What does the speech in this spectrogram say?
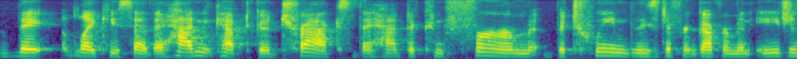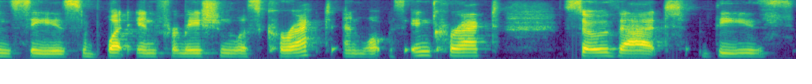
they like you said they hadn't kept good tracks they had to confirm between these different government agencies what information was correct and what was incorrect so that these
